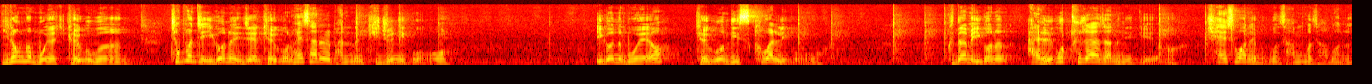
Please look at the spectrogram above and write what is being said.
이런 건 뭐예요? 결국은 첫 번째 이거는 이제 결국은 회사를 받는 기준이고 이거는 뭐예요? 결국은 리스크 관리고 그다음에 이거는 알고 투자하자는 얘기예요. 최소한의 부분 3번 4번은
